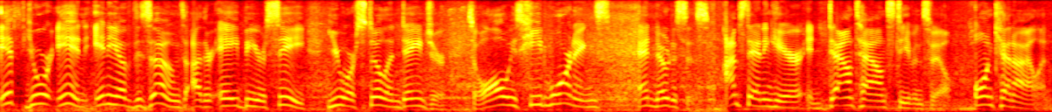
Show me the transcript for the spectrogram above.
if you're in any of the zones, either A, B, or C, you are still in danger. So always heed warnings and notices. I'm standing here in downtown Stevensville on Kent Island.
